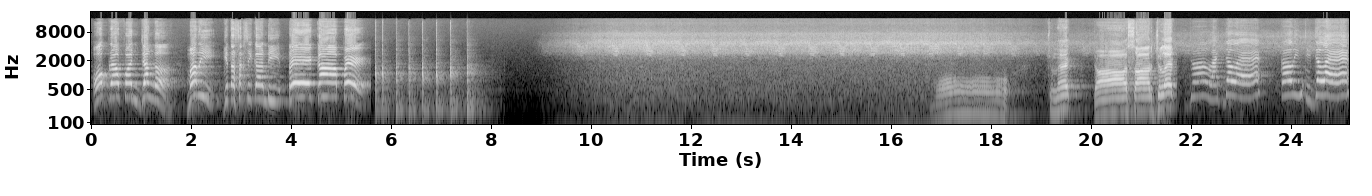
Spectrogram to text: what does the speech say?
Opera Van Jungle. Mari kita saksikan di TKP. Oh, jelek. Dasar jelek. Jelek, jelek. Kelinci jelek.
